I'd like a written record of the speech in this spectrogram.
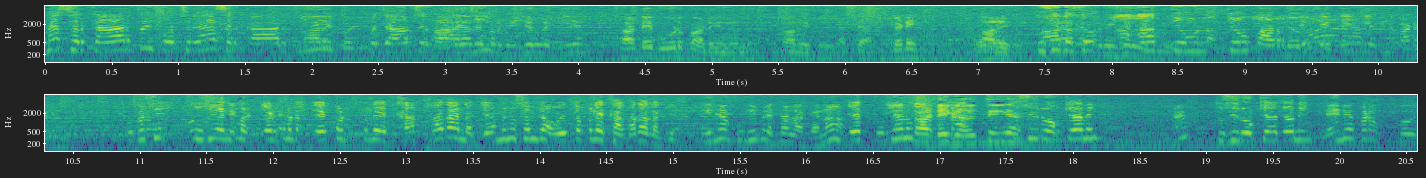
ਮੈਂ ਸਰਕਾਰ ਤੋਂ ਹੀ ਪੁੱਛ ਰਿਹਾ ਸਰਕਾਰ ਜੀ ਦੇਖੋ ਜੀ। ਪੰਜਾਬ ਸਰਕਾਰ ਸਾਰਿਆਂ ਦੇ ਜੀ। ਪਰਮਿਸ਼ਨ ਲੱਗੀ ਹੈ। ਸਾਡੇ ਬੋਰਡ ਪਾੜੇ ਇਹਨਾਂ ਨੇ ਆ ਦੇਖੋ ਅੱਛਾ। ਕਿਹੜੇ? ਆ ਦੇਖੋ ਤੁਸੀਂ ਦੱਸੋ ਆਪ ਕਿਉਂ ਕਿਉਂ ਪਾੜ ਰਹੇ ਹੋ? ਤੁਸੀਂ ਤੁਸੀਂ ਇੱਕ ਮਿੰਟ ਇੱਕ ਮਿੰਟ ਇੱਕ ਮਿੰਟ ਭੁਲੇਖਾ ਕਾਹਦਾ ਲੱਗਿਆ? ਮੈਨੂੰ ਸਮਝਾਓ ਇਹ ਤਾਂ ਭੁਲੇਖਾ ਕਾਹਦਾ ਲੱਗਿਆ? ਇਹਨਾਂ ਕੁੜੀ ਭੇਜਾ ਲੱਗਾ ਨਾ। ਇਹ ਕੁੜੀਆਂ ਨੂੰ ਤੁਹਾਡੀ ਭੁਲੇਖਾ- ਗਲਤੀ ਹੈ। ਤੁਸੀਂ ਰੋਕਿਆ ਨਹੀਂ? ਹੈਂ? ਤੁਸੀਂ ਰੋਕਿਆ ਕਿਉਂ ਨਹੀਂ? ਨਹੀਂ ਨਹੀਂ ਪਰ ਕੋਈ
